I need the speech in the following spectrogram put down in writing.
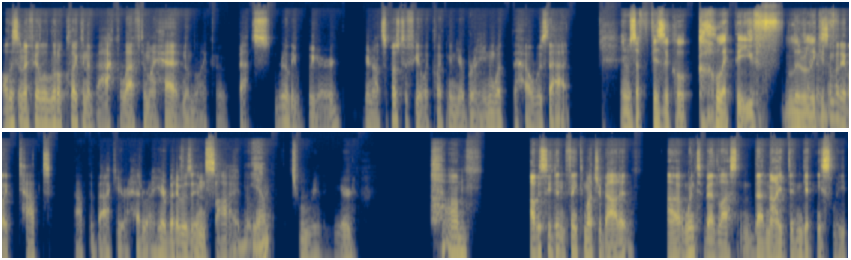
all of a sudden I feel a little click in the back left of my head. And I'm like, oh, that's really weird. You're not supposed to feel a click in your brain. What the hell was that? It was a physical click that you f- literally like could. Somebody like tapped tapped the back of your head right here, but it was inside. Yeah, it's really weird. Um, obviously didn't think much about it. Uh, went to bed last that night, didn't get any sleep.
